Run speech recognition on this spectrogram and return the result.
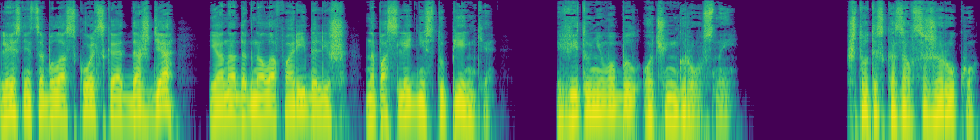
Лестница была скользкая от дождя, и она догнала Фарида лишь на последней ступеньке. Вид у него был очень грустный. «Что ты сказал Сажируку?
